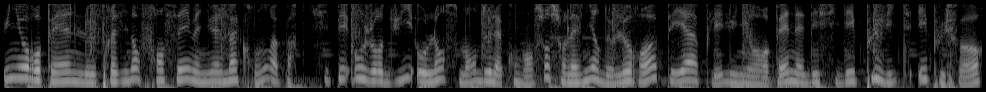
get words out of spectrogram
Union européenne, le président français Emmanuel Macron a participé aujourd'hui au lancement de la Convention sur l'avenir de l'Europe et a appelé l'Union européenne à décider plus vite et plus fort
